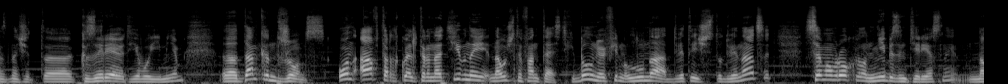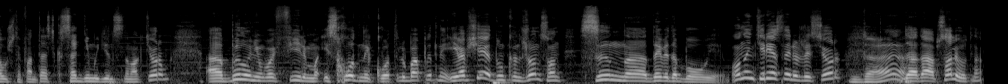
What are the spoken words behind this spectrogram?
значит, э, козыряют его именем. Данкан Джонс, он автор такой альтернативной научной фантастики. Был у него фильм «Луна 2112» с Сэмом Роквеллом, не безинтересный, научная фантастика с одним единственным актером. А, Был у него фильм «Исходный код» любопытный. И вообще Дункан Джонс, он сын э, Дэвида Боуи. Он интересный режиссер, Да. да, да, абсолютно.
